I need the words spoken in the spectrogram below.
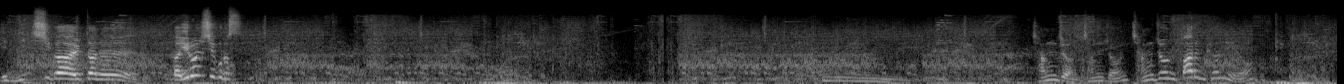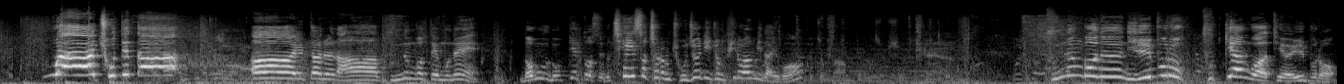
이 리치가 일단은 그러니까 이런 식으로 쓰- 음, 장전 장전. 장전 빠른 편이에요. 와! 좋댔다! 아 일단은 아 붙는 것 때문에 너무 높게 떴어요. 체이서처럼 조절이 좀 필요합니다 이거. 붙는 거는 일부러 굳게 한 것 같아요 일부러.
